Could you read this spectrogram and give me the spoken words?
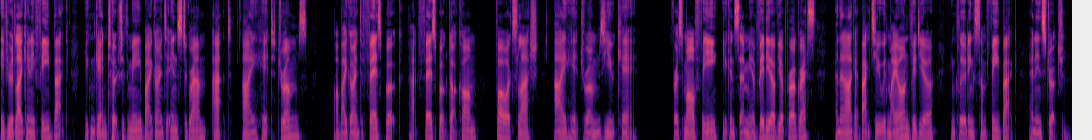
If you would like any feedback, you can get in touch with me by going to Instagram at ihitdrums or by going to Facebook at facebook.com forward slash I Hit Drums UK. For a small fee, you can send me a video of your progress, and then I'll get back to you with my own video, including some feedback and instruction.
